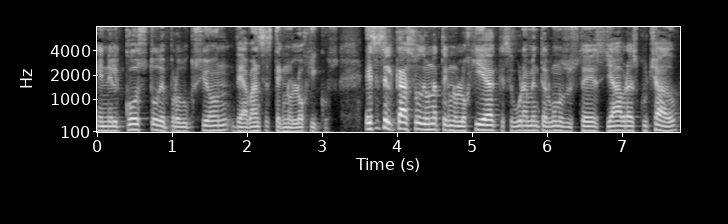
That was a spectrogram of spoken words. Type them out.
en el costo de producción de avances tecnológicos. Ese es el caso de una tecnología que seguramente algunos de ustedes ya habrá escuchado,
